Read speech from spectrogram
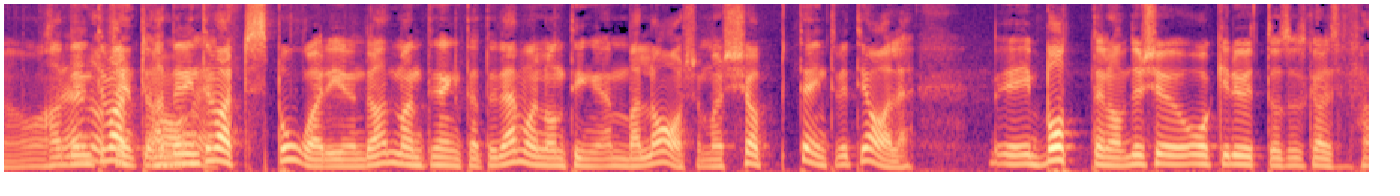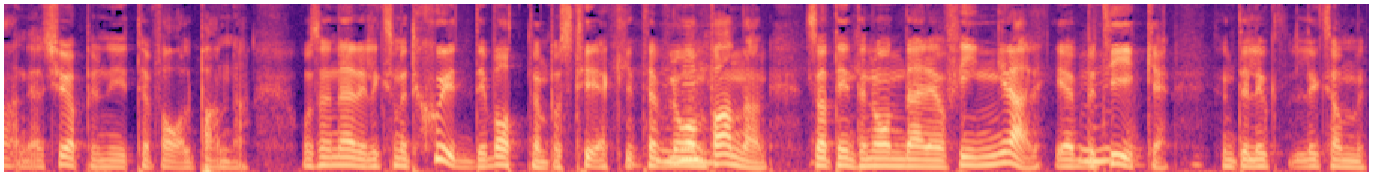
Ja, hade det inte varit, inte hade det inte varit spår i den, då hade man tänkt att det där var någonting emballage som man köpte, inte vet jag eller. I botten av, du kör, åker ut och så ska du säga fan jag köper en ny tefalpanna. Och sen är det liksom ett skydd i botten på stek i teflonpannan. Så att inte någon där är och fingrar i butiken. Så inte liksom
